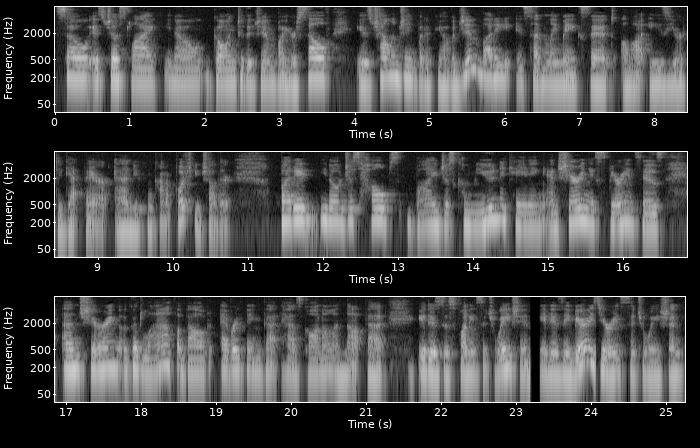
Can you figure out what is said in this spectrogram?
So it's just like, you know, going to the gym by yourself is challenging, but if you have a gym buddy, it suddenly makes it a lot easier to get there and you can kind of push each other but it you know just helps by just communicating and sharing experiences and sharing a good laugh about everything that has gone on. Not that it is this funny situation it is a very serious situation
